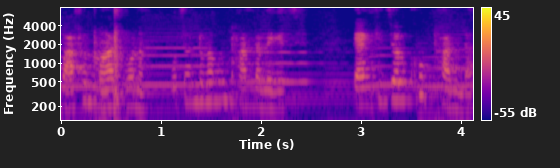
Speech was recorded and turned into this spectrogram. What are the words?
বাসন মাজবো না। প্রচণ্ড রকম ঠান্ডা লেগেছে। ট্যাঙ্কির জল খুব ঠান্ডা।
